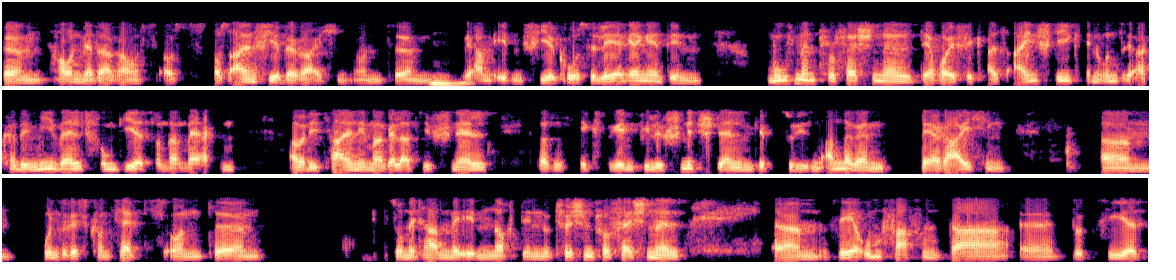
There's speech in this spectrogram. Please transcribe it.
ähm, hauen wir da raus aus, aus allen vier Bereichen. Und ähm, mhm. wir haben eben vier große Lehrgänge, den Movement Professional, der häufig als Einstieg in unsere Akademiewelt fungiert und dann merken aber die Teilnehmer relativ schnell, dass es extrem viele Schnittstellen gibt zu diesen anderen Bereichen ähm, unseres Konzepts. Und ähm, somit haben wir eben noch den Nutrition Professional, ähm, sehr umfassend da äh, doziert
